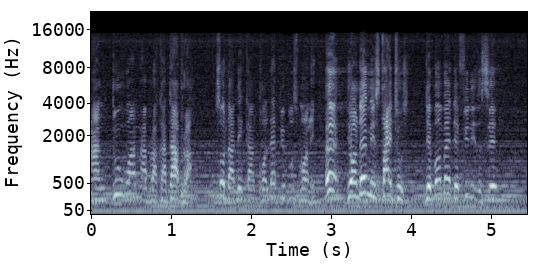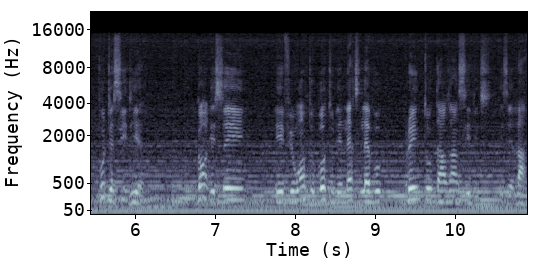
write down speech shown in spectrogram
and do one abracadabra so that they can collect people's money. Hey, your name is Titus. The moment they finish, they say, put a seed here. God is saying, if you want to go to the next level, bring 2,000 CDs. It's a lie.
